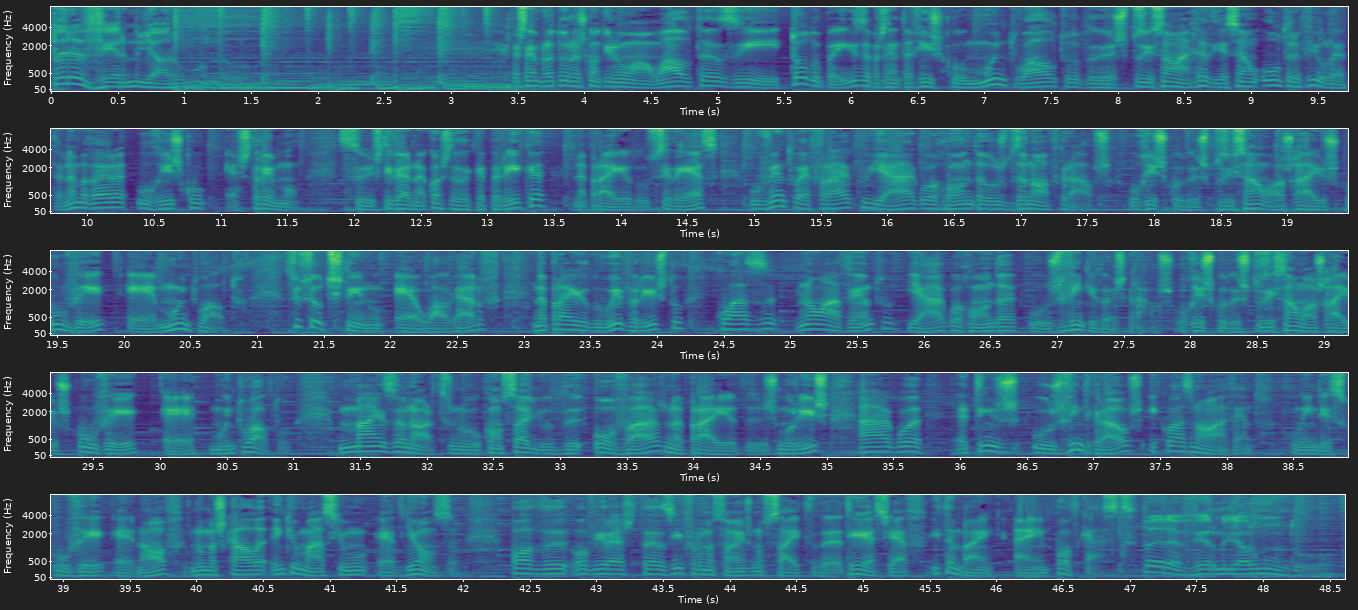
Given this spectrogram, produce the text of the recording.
para ver melhor o mundo. As temperaturas continuam altas e todo o país apresenta risco muito alto de exposição à radiação ultravioleta. Na Madeira, o risco é extremo. Se estiver na costa da Caparica, na praia do CDS, o vento é fraco e a água ronda os 19 graus. O risco de exposição aos raios UV é muito alto. Se o seu destino é o Algarve, na praia do Ivaristo, quase não há vento e a água ronda os 22 graus. O risco de exposição aos raios UV é muito alto. Mais a norte, no Conselho de Ovar, na praia de Esmoriz, a água atinge os 20 graus e quase não há vento. O índice UV é 9, numa escala em que o máximo é de 11. Pode ouvir estas informações no site da TSF e também em podcast. Para ver melhor o mundo,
